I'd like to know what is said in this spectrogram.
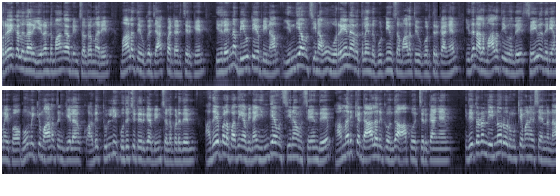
ஒரே கல்லில் இரண்டு மாங்க அப்படின்னு சொல்கிற மாதிரி மாலத்தீவுக்கு ஜாக்பாட் அடிச்சிருக்கு. இதில் என்ன பியூட்டி அப்படின்னா இந்தியாவும் சீனாவும் ஒரே நேரத்தில் இந்த குட் நியூஸை மாலத்தீவு கொடுத்துருக்காங்க. இதனால் மாலத்தீவு வந்து செய்வது இப்போ பூமிக்கும் வானத்துக்கும் கீழே அப்படியே துள்ளி குதிச்சுட்டு இருக்கு அப்படின்னு சொல்லப்படுது. அதே போல் பார்த்தீங்க அப்படின்னா இந்தியாவும் சீனாவும் சேர்ந்து அமெரிக்க டாலருக்கு வந்து ஆப்பு வச்சுருக்காங்க. இதைத் தொடர்ந்து இன்னொரு ஒரு முக்கியமான விஷயம் என்னன்னா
